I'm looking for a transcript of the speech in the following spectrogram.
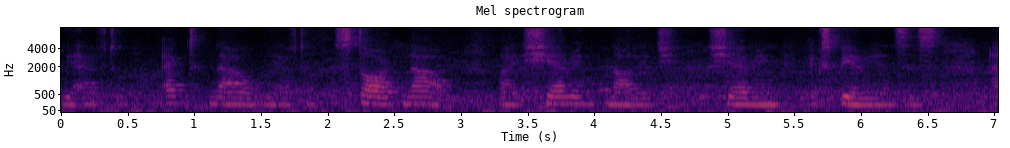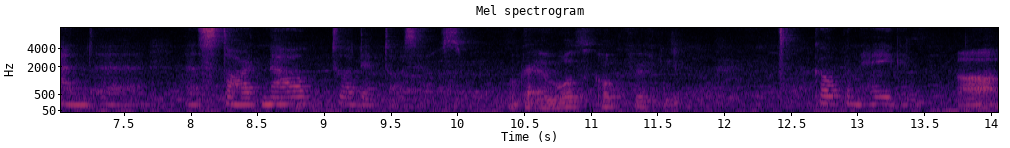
We have to act now, we have to start now by sharing knowledge, sharing experiences, and uh, start now to adapt ourselves. Okay, and what's COP50? Copenhagen. Ah,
